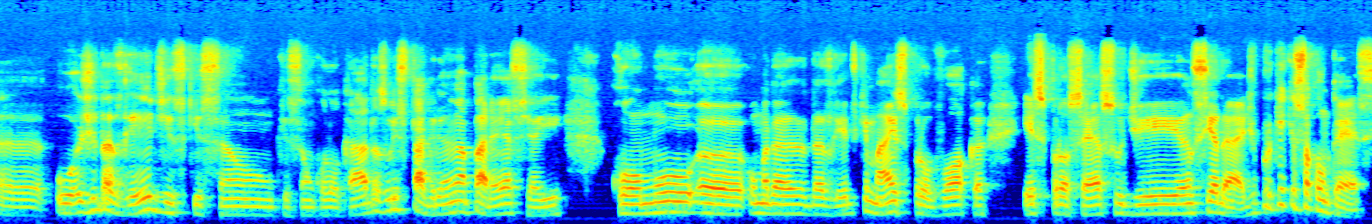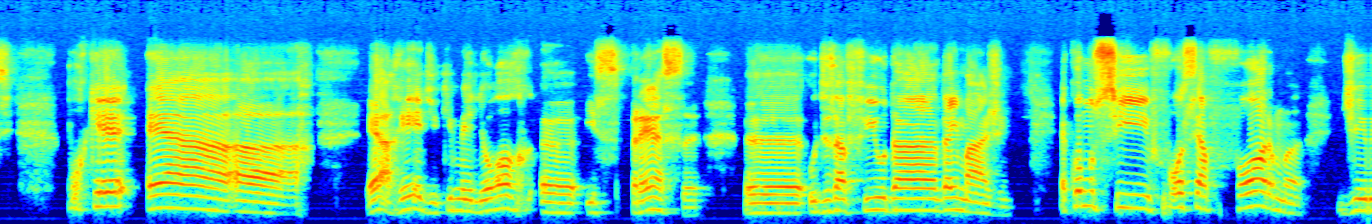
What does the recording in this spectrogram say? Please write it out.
Uh, hoje, das redes que são, que são colocadas, o Instagram aparece aí como uh, uma da, das redes que mais provoca esse processo de ansiedade. Por que, que isso acontece? Porque é a, a é a rede que melhor uh, expressa uh, o desafio da, da imagem. É como se fosse a forma de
